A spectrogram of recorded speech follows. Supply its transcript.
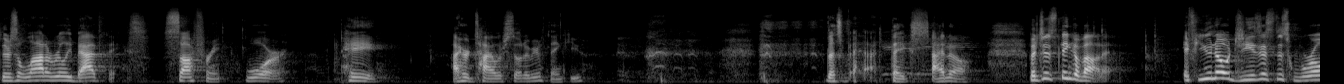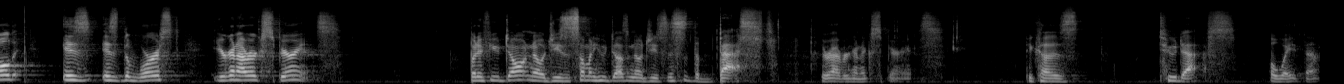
There's a lot of really bad things suffering, war, pain. I heard Tyler Sotomayor, thank you. That's bad. Thanks. I know. But just think about it. If you know Jesus, this world is, is the worst you're going to ever experience. But if you don't know Jesus, somebody who doesn't know Jesus, this is the best they're ever going to experience because two deaths await them.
